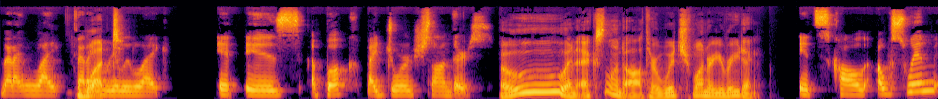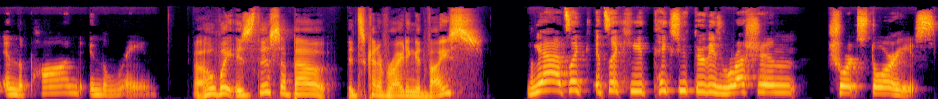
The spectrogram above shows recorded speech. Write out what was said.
that I like that What? I really like. It is a book by George Saunders. Oh, an excellent author. Which one are you reading? It's called "A Swim in the Pond in the Rain." Oh, wait, is this about it's kind of writing advice? Yeah, it's like it's like he takes you through these Russian short stories,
